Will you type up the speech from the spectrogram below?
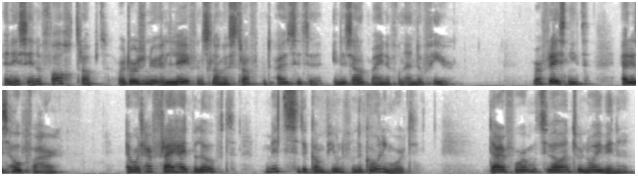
en is ze in een val getrapt, waardoor ze nu een levenslange straf moet uitzitten in de zoutmijnen van Endo 4. Maar vrees niet, er is hoop voor haar. Er wordt haar vrijheid beloofd, mits ze de kampioen van de koning wordt. Daarvoor moet ze wel een toernooi winnen.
